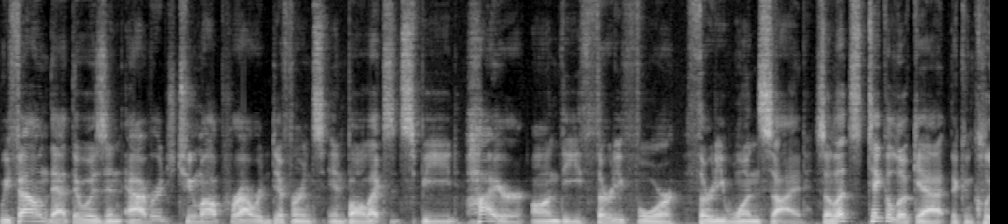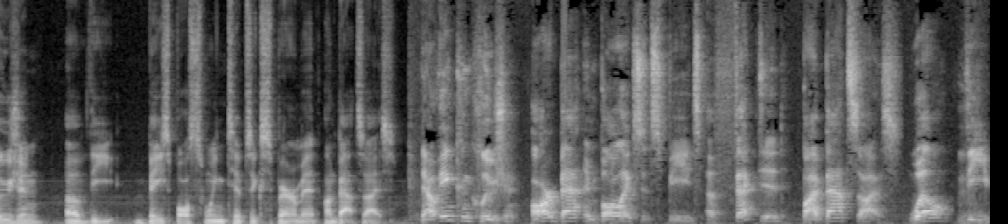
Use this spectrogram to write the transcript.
we found that there was an average two mile per hour difference in ball exit speed higher on the 34 31 side. So let's take a look at the conclusion of the baseball swing tips experiment on bat size. Now, in conclusion, are bat and ball exit speeds affected by bat size? Well, the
